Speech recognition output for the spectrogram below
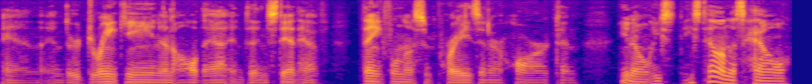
and, and their drinking and all that, and to instead have thankfulness and praise in our heart. And, you know, he's, he's telling us how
